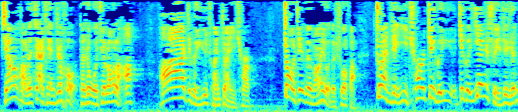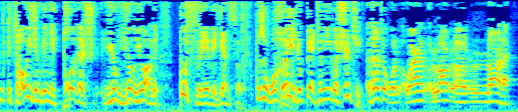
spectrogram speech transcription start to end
讲好了价钱之后，他说我去捞了啊啊，这个渔船转一圈。照这位网友的说法，转这一圈，这个这个淹水这人早已经给你拖在渔渔渔网里，不死也给淹死了。不是我，所以就变成一个尸体。他说我我让捞捞捞上来，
